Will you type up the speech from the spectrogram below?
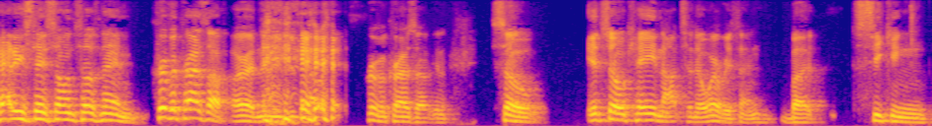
how do you say so and so's name? Kriva Krazov. All right. And then you just, Kriva Krazov. You know. So it's okay not to know everything, but seeking,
